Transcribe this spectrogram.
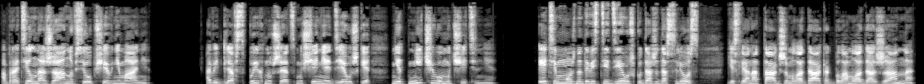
обратил на Жанну всеобщее внимание. А ведь для вспыхнувшей от смущения девушки нет ничего мучительнее. Этим можно довести девушку даже до слез, если она так же молода, как была молода Жанна,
